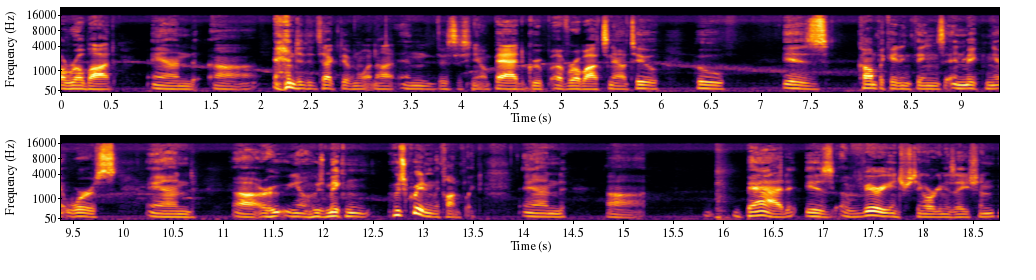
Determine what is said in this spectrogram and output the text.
a robot and uh, and a detective and whatnot. And there's this you know bad group of robots now too, who is complicating things and making it worse, and uh, or you know who's making who's creating the conflict and uh, Bad is a very interesting organization.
